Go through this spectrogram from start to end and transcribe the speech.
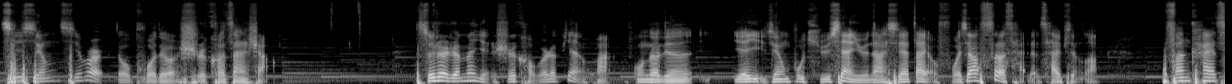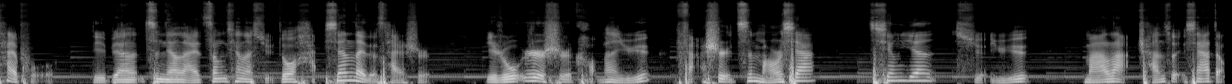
其形其味都颇得食客赞赏。随着人们饮食口味的变化，功德林也已经不局限于那些带有佛教色彩的菜品了。翻开菜谱里边，近年来增添了许多海鲜类的菜式。比如日式烤鳗鱼、法式金毛虾、清腌鳕鱼、麻辣馋嘴虾等，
